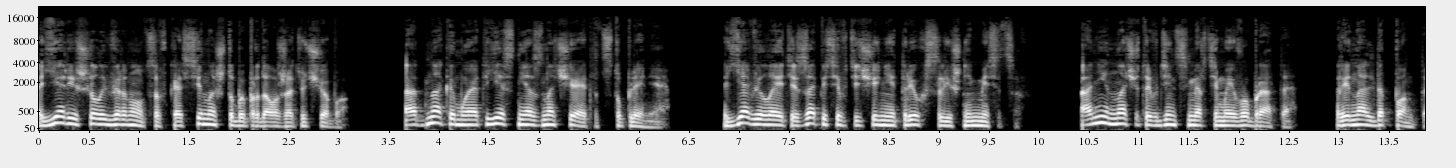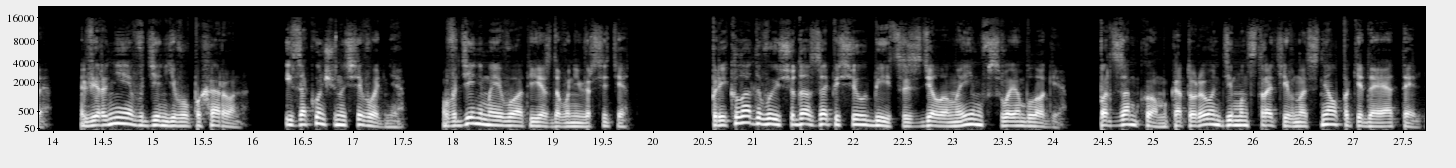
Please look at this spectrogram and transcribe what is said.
Я решила вернуться в Кассино, чтобы продолжать учебу. Однако мой отъезд не означает отступление. Я вела эти записи в течение трех с лишним месяцев. Они начаты в день смерти моего брата, Ринальдо Понте, вернее, в день его похорон, и закончено сегодня, в день моего отъезда в университет. Прикладываю сюда записи убийцы, сделанные им в своем блоге, под замком, который он демонстративно снял, покидая отель.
